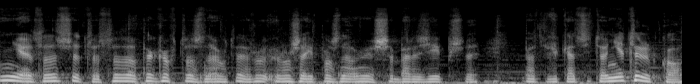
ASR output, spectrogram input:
Nie, to znaczy, to, to do tego, kto znał te róże i poznał jeszcze bardziej przy beatyfikacji, to nie tylko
